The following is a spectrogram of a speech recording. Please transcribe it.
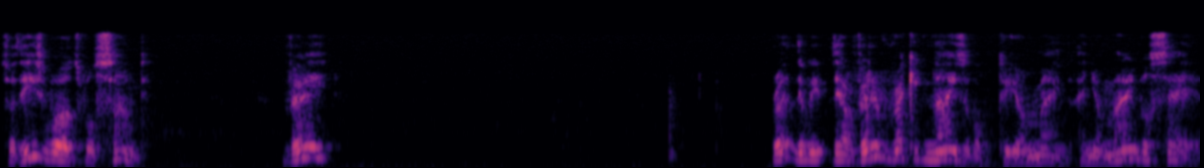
So these words will sound very They, be, they are very recognizable to your mind, and your mind will say,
